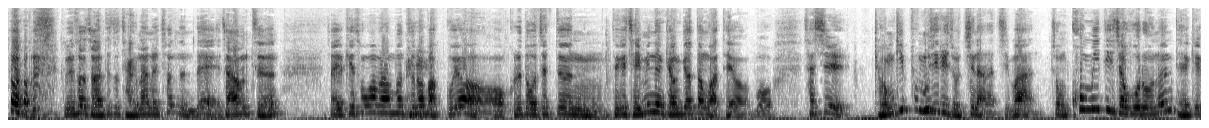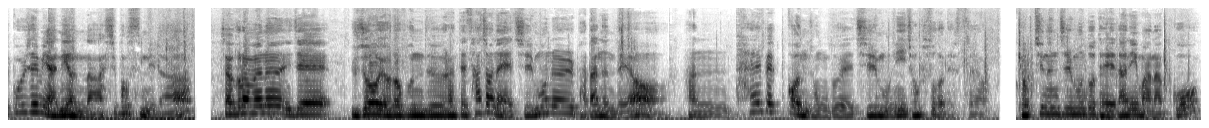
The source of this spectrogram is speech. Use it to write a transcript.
그래서 저한테 또 장난을 쳤는데, 자, 아무튼. 자, 이렇게 소감을 한번 들어봤고요. 어, 그래도 어쨌든 되게 재밌는 경기였던 것 같아요. 뭐, 사실 경기 품질이 좋진 않았지만, 좀 코미디적으로는 되게 꿀잼이 아니었나 싶었습니다. 자, 그러면은 이제 유저 여러분들한테 사전에 질문을 받았는데요. 한 800건 정도의 질문이 접수가 됐어요. 겹치는 질문도 대단히 많았고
